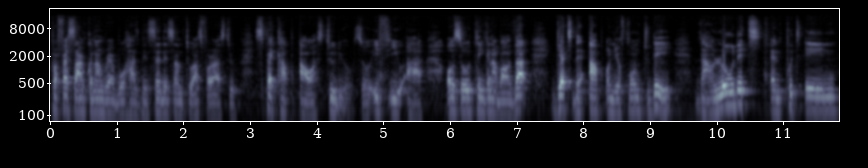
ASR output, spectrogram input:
Professor Ankonan Rebel has been sending some to us for us to spec up our studio. So if you are also thinking about that, get the app on your phone today, download it and put in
